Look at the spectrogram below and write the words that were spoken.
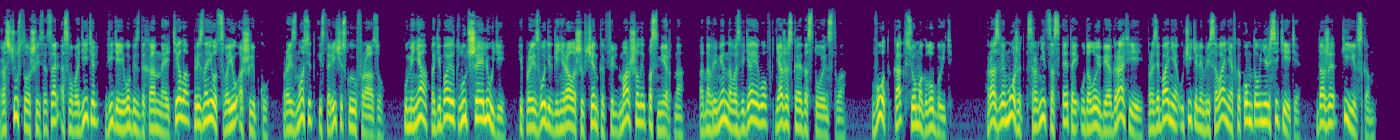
Расчувствовавшийся царь-освободитель, видя его бездыханное тело, признает свою ошибку, произносит историческую фразу «У меня погибают лучшие люди» и производит генерала Шевченко в фельдмаршалы посмертно, одновременно возведя его в княжеское достоинство. Вот как все могло быть. Разве может сравниться с этой удалой биографией прозябание учителем рисования в каком-то университете, даже киевском?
